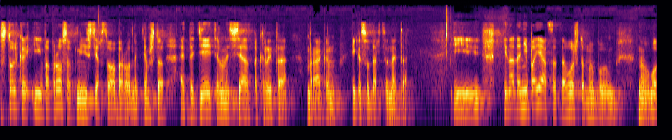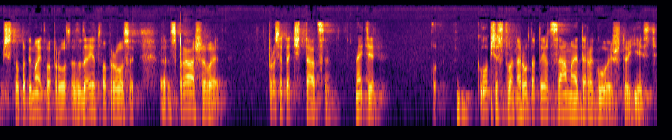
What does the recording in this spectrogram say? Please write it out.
столько и вопросов к Министерству обороны, к тем, что эта деятельность вся покрыта мраком и государственной тайной. И, и надо не бояться того, что мы будем, ну, общество поднимает вопросы, задает вопросы, э, спрашивает, просят отчитаться. Знаете, общество, народ отдает самое дорогое, что есть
